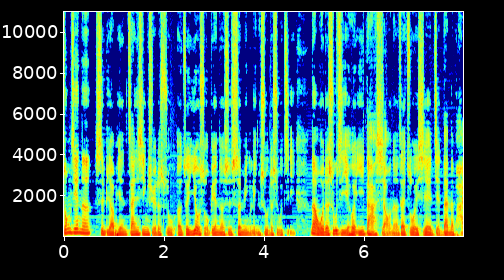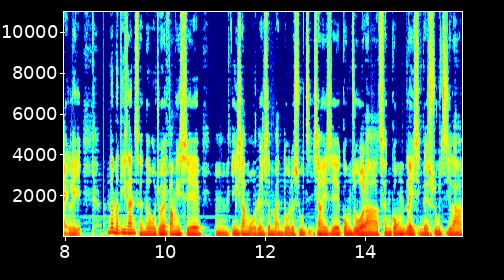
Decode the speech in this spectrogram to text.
中间呢是比较偏占星学的书，而最右手边呢是生命灵数的书籍。那我的书籍也会依大小呢再做一些简单的排列。那么第三层呢，我就会放一些嗯，影响我人生蛮多的书籍，像一些工作啦、成功类型的书籍啦，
